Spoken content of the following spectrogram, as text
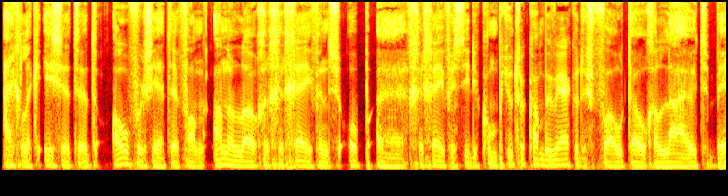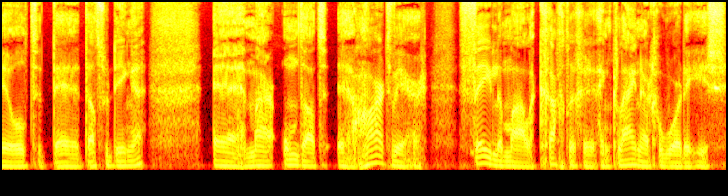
Eigenlijk is het het overzetten van analoge gegevens op eh, gegevens die de computer kan bewerken. Dus foto, geluid, beeld, dat soort dingen. Eh, maar omdat eh, hardware vele malen krachtiger en kleiner geworden is.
